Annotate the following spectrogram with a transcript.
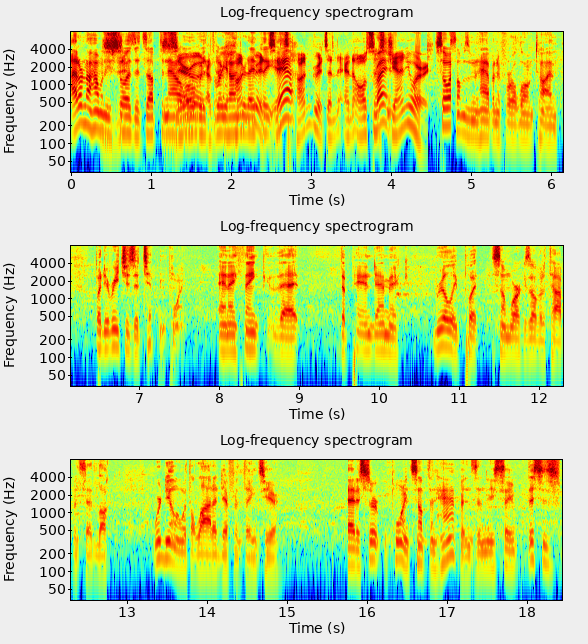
I don't know how many stores it's up to now, zero- over 300, I think. It's Yeah. hundreds, and, and all since Right. January. So something's been happening for a long time, but it reaches a tipping point. And I think that the pandemic really put some workers over the top and said, look, we're dealing with a lot of different things here. At a certain point, something happens, and they say, this is,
